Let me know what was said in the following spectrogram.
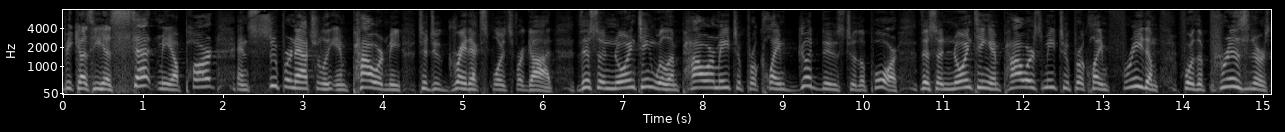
because he has set me apart and supernaturally empowered me to do great exploits for God. This anointing will empower me to proclaim good news to the poor. This anointing empowers me to proclaim freedom for the prisoners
